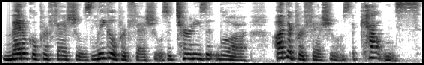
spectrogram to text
medical professionals, legal professionals, attorneys at law, other professionals, accountants,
